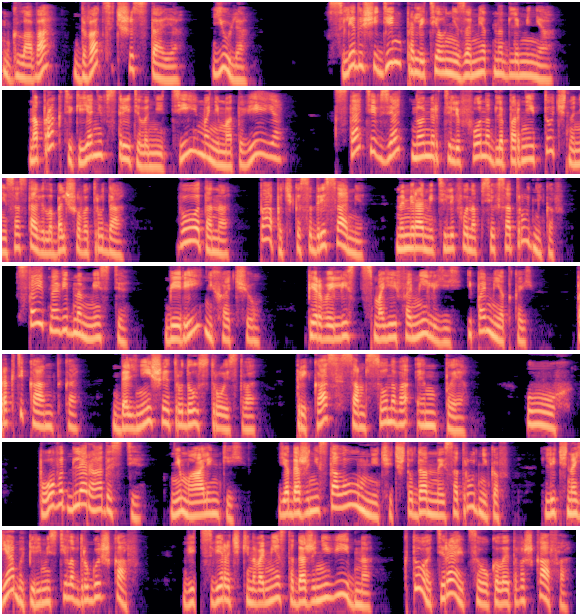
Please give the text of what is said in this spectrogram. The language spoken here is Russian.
Глава 26. Юля. Следующий день пролетел незаметно для меня. На практике я не встретила ни Тима, ни Матвея. Кстати, взять номер телефона для парней точно не составило большого труда. Вот она, папочка с адресами, номерами телефонов всех сотрудников. Стоит на видном месте. Бери, не хочу. Первый лист с моей фамилией и пометкой – Практикантка. Дальнейшее трудоустройство. Приказ Самсонова МП. Ух, повод для радости. Не маленький. Я даже не стала умничать, что данные сотрудников лично я бы переместила в другой шкаф. Ведь с Верочкиного места даже не видно, кто оттирается около этого шкафа.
